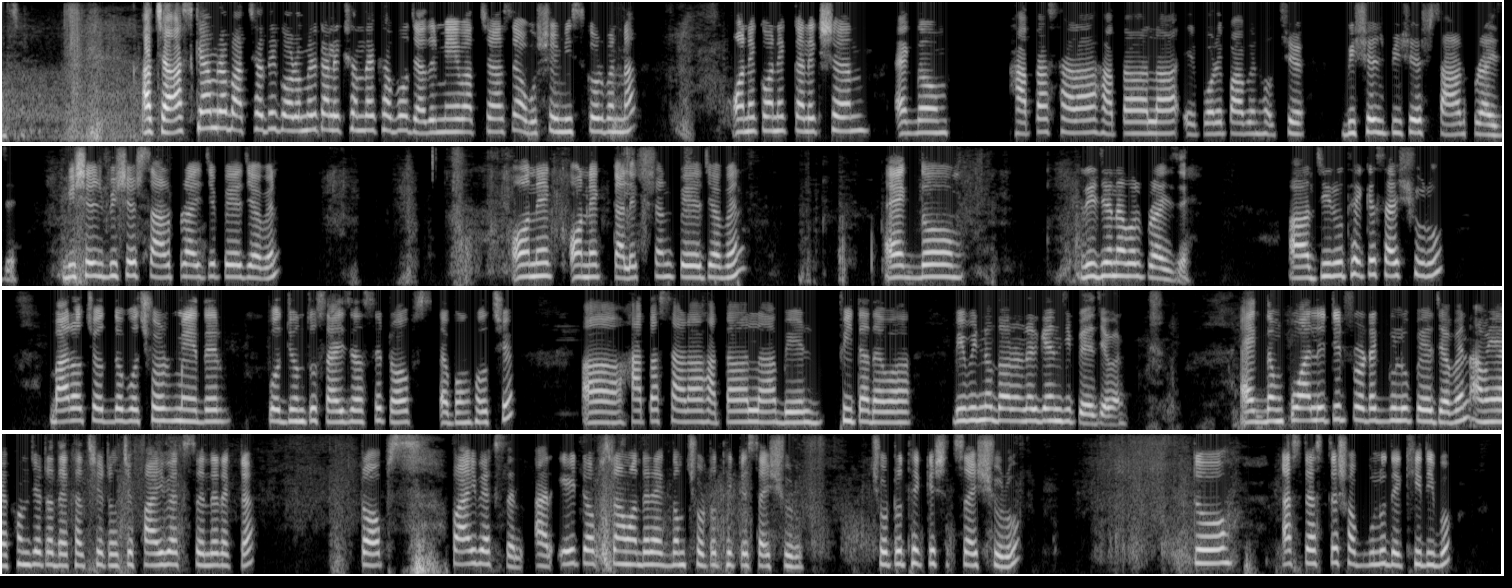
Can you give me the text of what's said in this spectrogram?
আচ্ছা। আচ্ছা আজকে আমরা বাচ্চাদের গরমের কালেকশন দেখাবো। যাদের মেয়ে বাচ্চা আছে, অবশ্যই মিস করবেন না। অনেক অনেক কালেকশন একদম হাতা ছাড়া হাতাওয়ালা এরপরে পাবেন হচ্ছে বিশেষ বিশেষ সারপ্রাইজে বিশেষ বিশেষ সারপ্রাইজে পেয়ে যাবেন। অনেক অনেক কালেকশন পেয়ে যাবেন। একদম রিজনেবল প্রাইজে আর জিরো থেকে সাইজ শুরু। বারো, চোদ্দ বছর মেয়েদের পর্যন্ত সাইজ আছে টপস এবং হচ্ছে হাতা ছাড়া হাতাওয়ালা বেল্ট ফিতা দেওয়া, বিভিন্ন ধরনের গেঞ্জি পেয়ে যাবেন। একদম কোয়ালিটির প্রোডাক্টগুলো পেয়ে যাবেন। আমি এখন যেটা দেখাচ্ছি এটা হচ্ছে ফাইভ এক্সেল এর একটা টপস ফাইভ এক্সেল আর এই টপসটা আমাদের একদম ছোট থেকে সাইজ শুরু। ছোট থেকে সাইজ শুরু। তো আস্তে আস্তে সবগুলো দেখিয়ে দিব।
